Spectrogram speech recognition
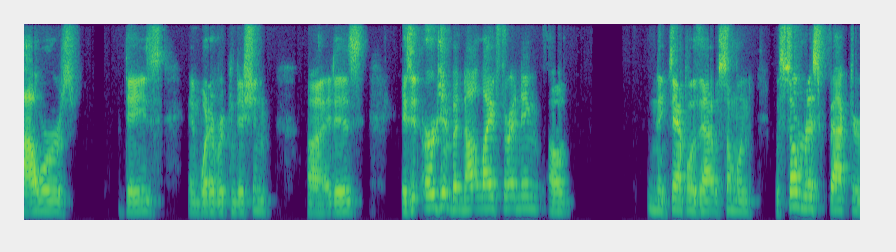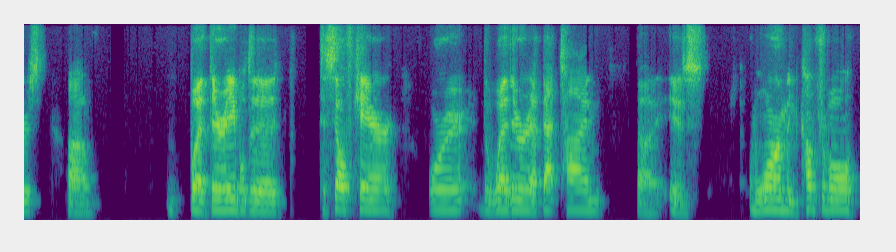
hours, days, in whatever condition uh, it is? Is it urgent but not life threatening? Uh, an example of that was someone with some risk factors, uh, but they're able to to self care, or the weather at that time uh, is warm and comfortable,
